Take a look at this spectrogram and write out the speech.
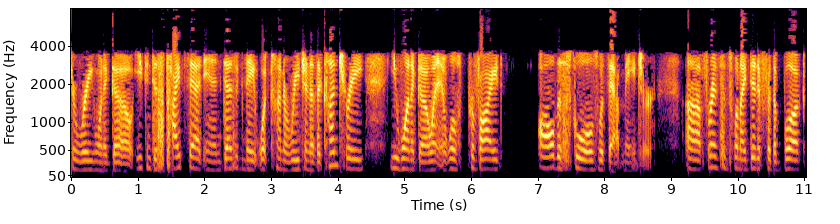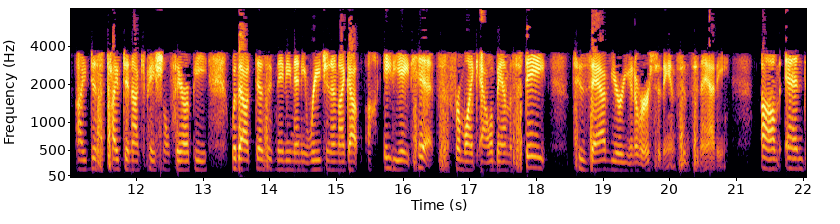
sure where you want to go, you can just type that in, designate what kind of region of the country you want to go, and it will provide all the schools with that major. Uh, for instance, when I did it for the book, I just typed in occupational therapy without designating any region, and I got 88 hits from like Alabama State to Xavier University in Cincinnati. Um, and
